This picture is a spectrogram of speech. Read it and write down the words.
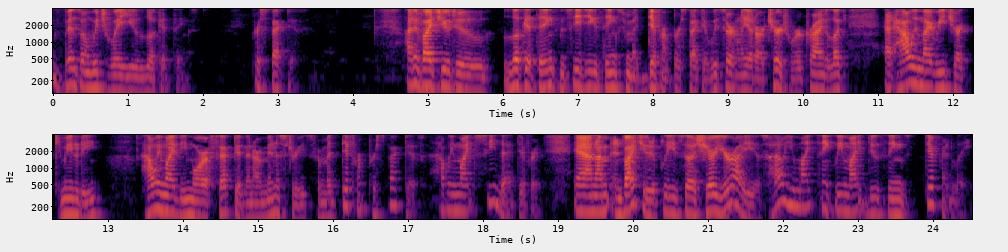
depends on which way you look at things. Perspective. I'd invite you to look at things and see if you can things from a different perspective. We certainly at our church, we're trying to look at how we might reach our community, how we might be more effective in our ministries from a different perspective, how we might see that different. And I invite you to please uh, share your ideas, how you might think we might do things differently,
